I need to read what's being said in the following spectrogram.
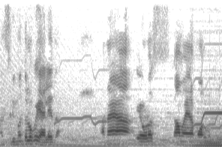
आणि श्रीमंत लोक घ्यायला येतात आणि एवढंच काम आहे मॉलमध्ये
